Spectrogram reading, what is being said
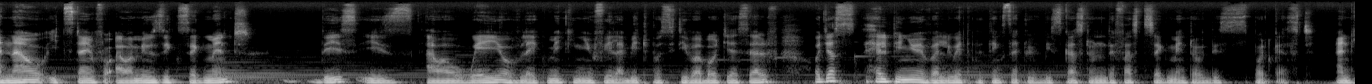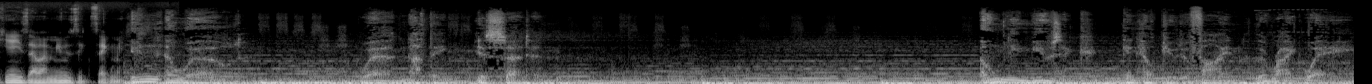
And now it's time for our music segment. This is our way of like making you feel a bit positive about yourself or just helping you evaluate the things that we've discussed on the first segment of this podcast. And here is our music segment. In a world where nothing is certain, only music can help you to find the right way.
